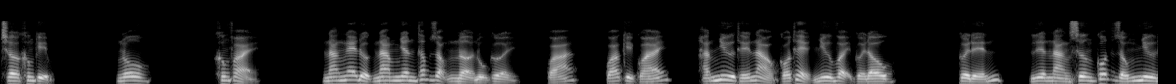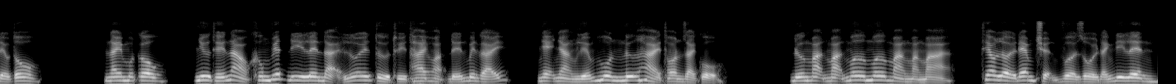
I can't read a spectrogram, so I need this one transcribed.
Chờ không kịp. Nô. No. Không phải. Nàng nghe được nam nhân thấp giọng nở nụ cười, quá, quá kỳ quái, hắn như thế nào có thể như vậy cười đâu. Cười đến, liền nàng xương cốt giống như đều tô. Nay một câu, như thế nào không biết đi lên đại lưỡi từ thủy thai hoặc đến bên gáy, nhẹ nhàng liếm hôn nữ hải thon dài cổ. Đường mạn mạn mơ mơ màng màng mà, theo lời đem chuyện vừa rồi đánh đi lên,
